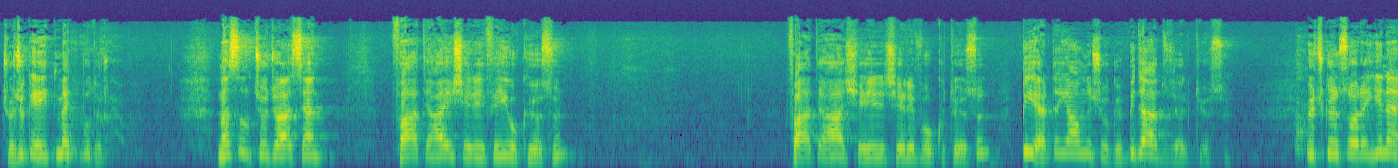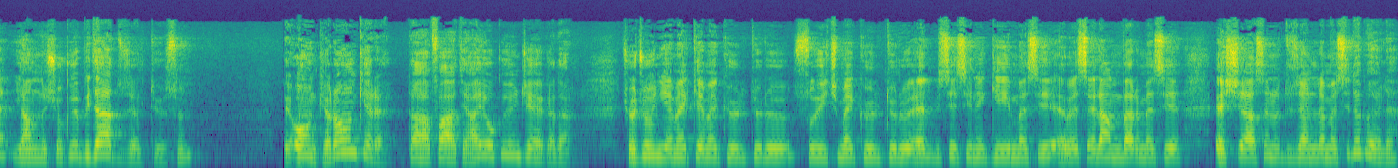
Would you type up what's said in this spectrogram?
Çocuk eğitmek budur. Nasıl çocuğa sen Fatiha-i Şerife'yi okuyorsun? Fatiha şehir şerif okutuyorsun. Bir yerde yanlış okuyor. Bir daha düzeltiyorsun. Üç gün sonra yine yanlış okuyor. Bir daha düzeltiyorsun. E on kere on kere. Daha Fatiha'yı okuyuncaya kadar. Çocuğun yemek yeme kültürü, su içme kültürü, elbisesini giymesi, eve selam vermesi, eşyasını düzenlemesi de böyle.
